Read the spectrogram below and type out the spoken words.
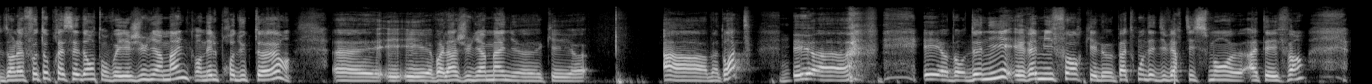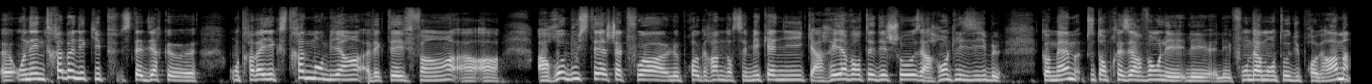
dans la photo précédente, on voyait Julien Magne, qui en est le producteur, et, et, voilà Julien Magne qui est à ma droite. Mmh. Et, euh, et euh, bon, Denis et Rémi Fort, qui est le patron des divertissements euh, à TF1, euh, on est une très bonne équipe. C'est-à-dire que on travaille extrêmement bien avec TF1 à, à, à, rebooster à chaque fois le programme dans ses mécaniques, à réinventer des choses, à rendre lisible quand même, tout en préservant les, les, les fondamentaux du programme.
